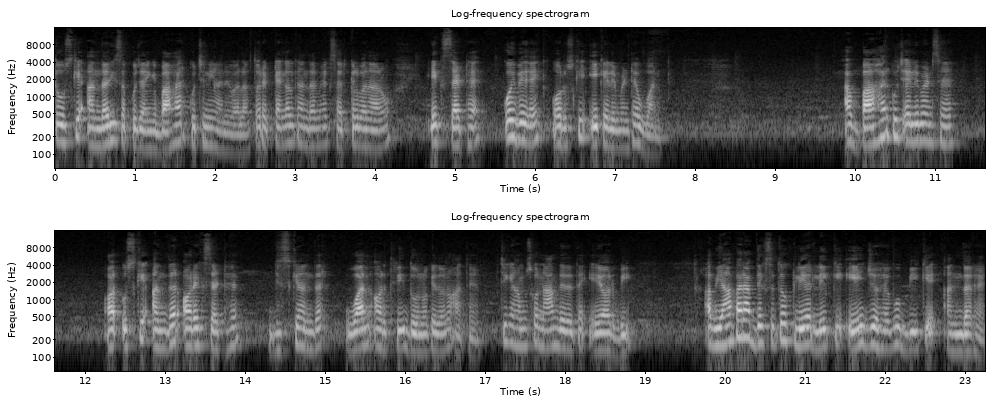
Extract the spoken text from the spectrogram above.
तो उसके अंदर ही सब कुछ आएँगे। बाहर कुछ नहीं आने वाला। तो रेक्टेंगल के अंदर मैं एक सर्कल बना रहा हूँ। एक सेट है। कोई भी एक और उसके एक एलिमेंट है वन अब बाहर कुछ एलिमेंट्स हैं और उसके अंदर और एक सेट है, जिसके अंदर वन और थ्री दोनों के दोनों आते हैं। ठीक है, हम उसको नाम दे देते हैं ए और बी अब यहाँ पर आप देख सकते हो क्लियरली कि ए जो है वो बी के अंदर है।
